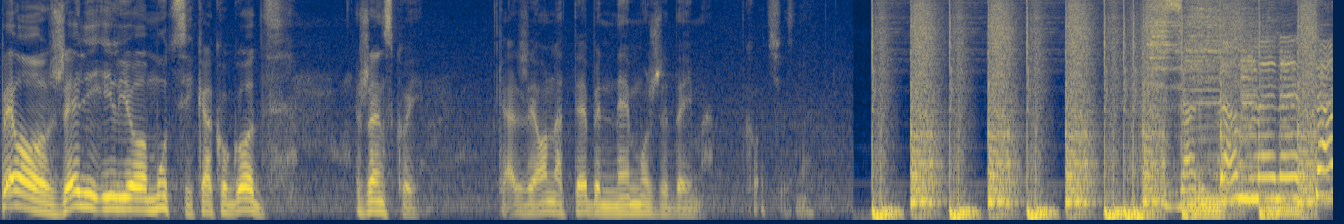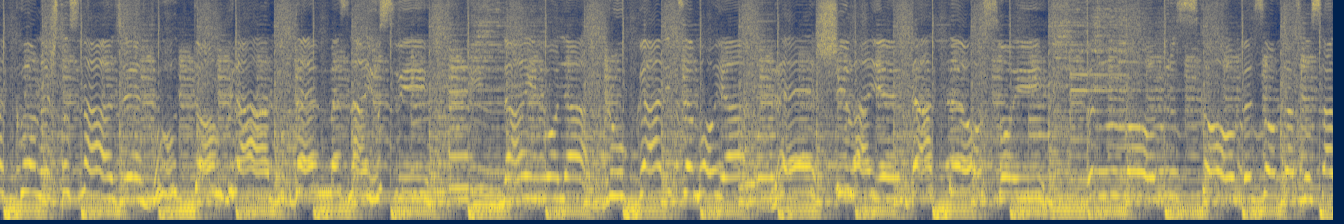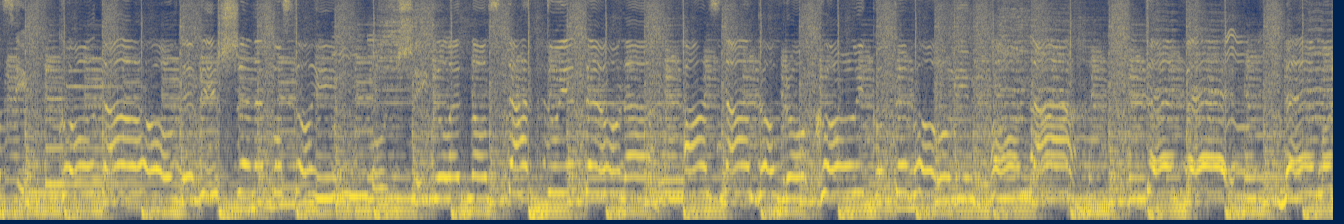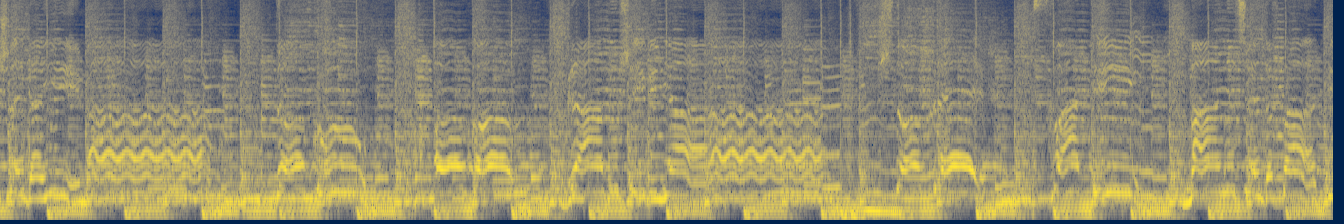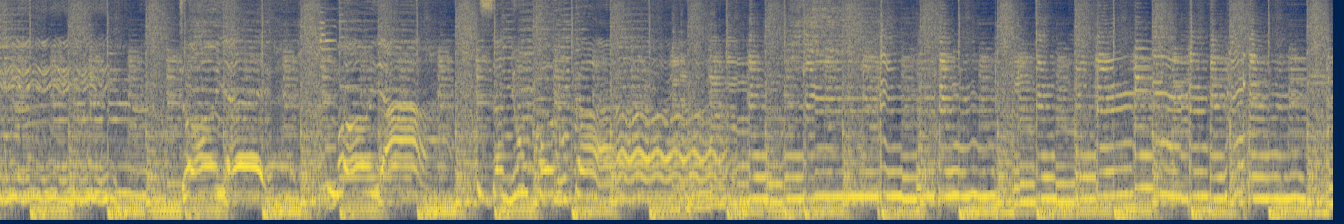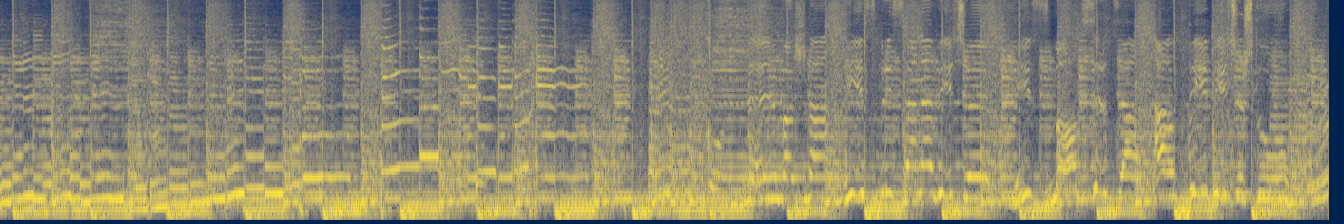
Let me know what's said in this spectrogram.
pevao želji ili o muci, kako god, ženskoj. Kaže, ona tebe ne može da ima. Ko će znati? Zar da mene gjithashtu.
